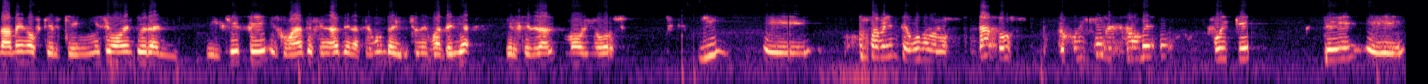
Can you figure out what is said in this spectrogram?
nada menos que el que en ese momento era el, jefe, el comandante general de la segunda división de infantería, el general Mori Y eh, justamente uno de los datos judiciales en ese momento fue que se eh,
